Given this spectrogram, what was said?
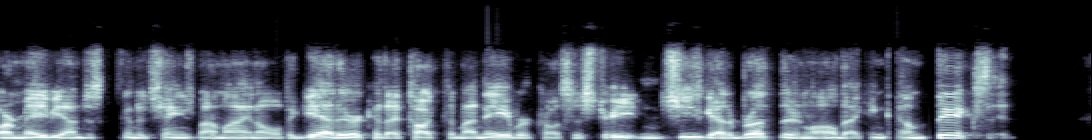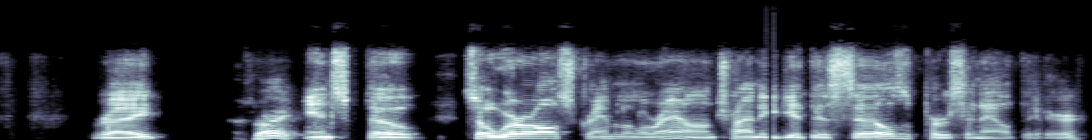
or maybe I'm just going to change my mind altogether because I talked to my neighbor across the street and she's got a brother-in-law that can come fix it. Right. That's right. And so, so we're all scrambling around trying to get this salesperson out there.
